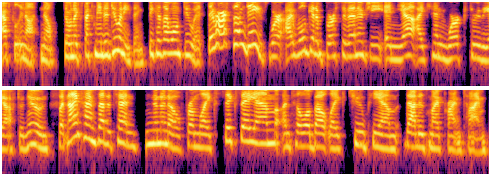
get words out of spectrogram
absolutely not. No, don't expect me to do anything because I won't do it. There are some days where I will get a burst of energy and yeah, I can work through the afternoon. But nine times out of 10, no, no, no. From like 6 a.m. until about like 2 p.m., that is my prime time.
